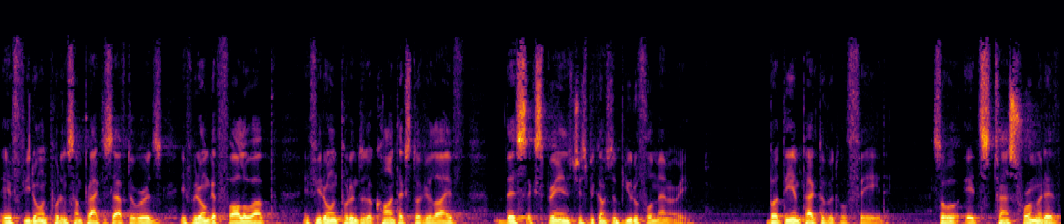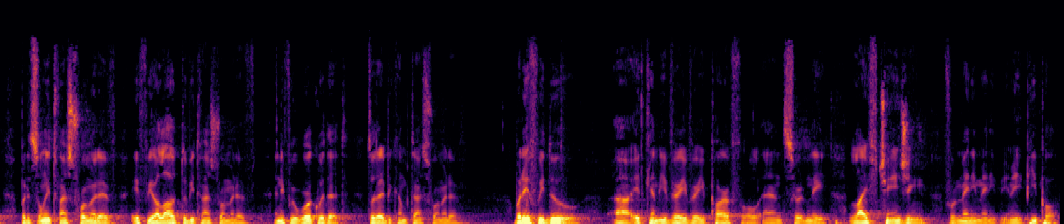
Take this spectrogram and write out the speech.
If you don't put in some practice afterwards, if we don't get follow up, if you don't put into the context of your life, this experience just becomes a beautiful memory. But the impact of it will fade. So it's transformative, but it's only transformative if we allow it to be transformative and if we work with it so that it becomes transformative. But if we do, uh, it can be very, very powerful and certainly life changing for many, many, many people.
